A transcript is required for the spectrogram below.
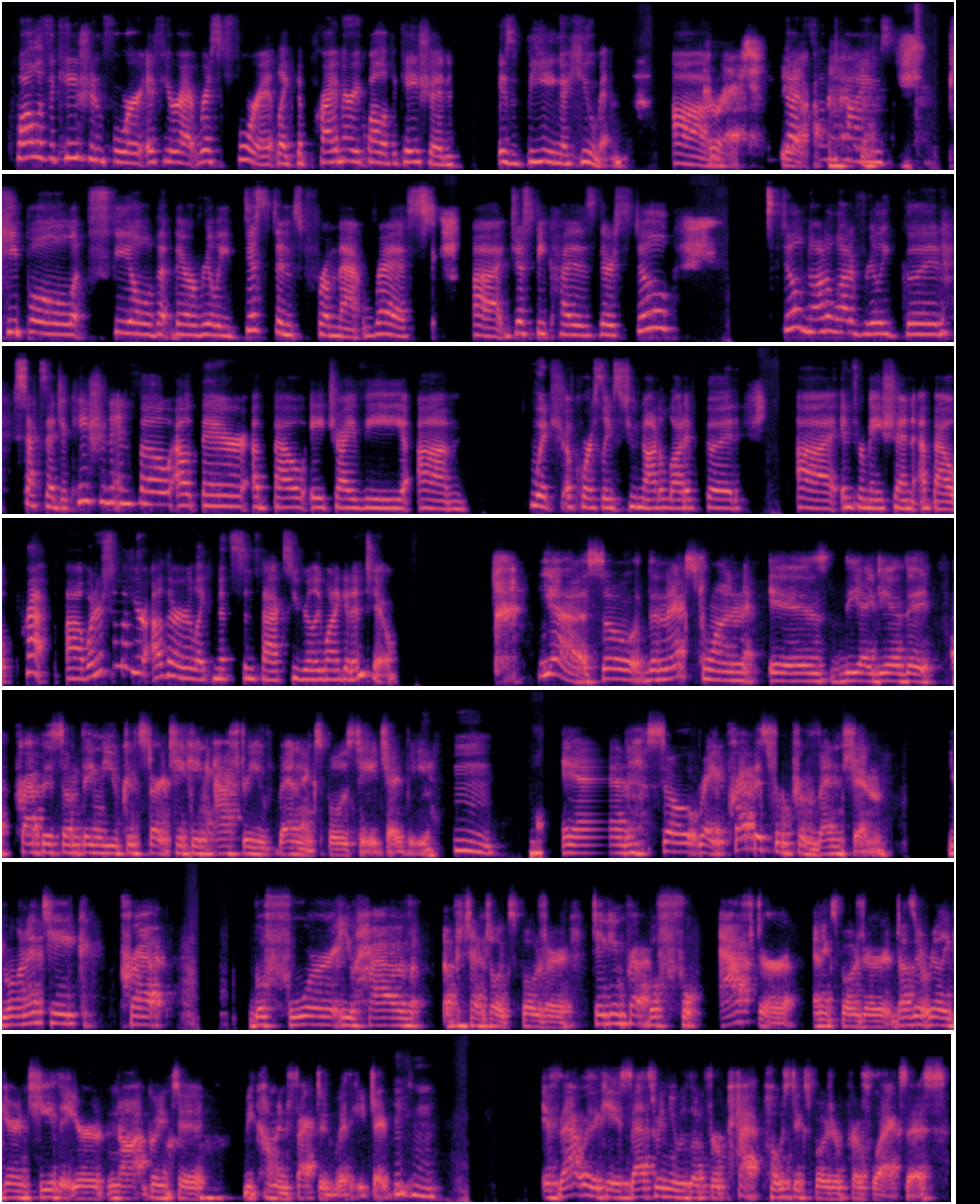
qualification for if you're at risk for it, like the primary qualification is being a human. Um, Correct. Yeah. that sometimes people feel that they're really distanced from that risk uh, just because there's still still not a lot of really good sex education info out there about hiv um, which of course leads to not a lot of good uh, information about prep uh, what are some of your other like myths and facts you really want to get into Yeah. So the next one is the idea that PrEP is something you could start taking after you've been exposed to HIV. Mm, And so, right, PrEP is for prevention. You want to take PrEP before you have a potential exposure. Taking PrEP before after an exposure doesn't really guarantee that you're not going to become infected with HIV. mhm. If that were the case, that's when you would look for PEP, post exposure prophylaxis.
